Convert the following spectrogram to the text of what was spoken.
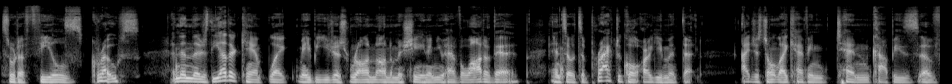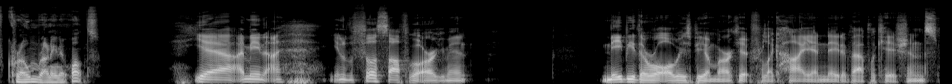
sort of feels gross. And then there's the other camp, like maybe you just run on a machine and you have a lot of that. And so it's a practical argument that I just don't like having 10 copies of Chrome running at once. Yeah, I mean, I, you know, the philosophical argument, maybe there will always be a market for like high end native applications.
